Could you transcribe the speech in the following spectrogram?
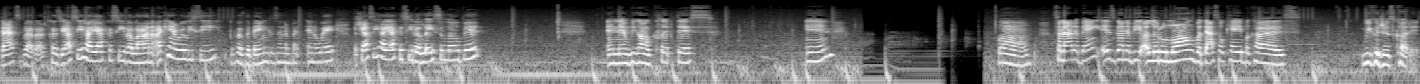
That's better. Because y'all see how y'all can see the line? I can't really see because the bang is in the in a way. But y'all see how y'all can see the lace a little bit? And then we gonna clip this in boom. So now the bang is gonna be a little long but that's okay because we could just cut it.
